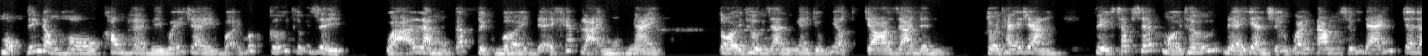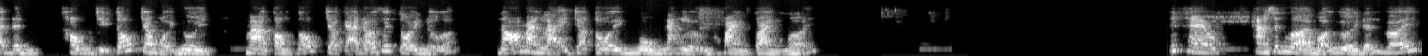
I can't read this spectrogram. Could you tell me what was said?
Một tiếng đồng hồ không hề bị quấy rầy bởi bất cứ thứ gì. Quả là một cách tuyệt vời để khép lại một ngày. Tôi thường dành ngày Chủ nhật cho gia đình. Tôi thấy rằng việc sắp xếp mọi thứ để dành sự quan tâm xứng đáng cho gia đình không chỉ tốt cho mọi người mà còn tốt cho cả đối với tôi nữa. Nó mang lại cho tôi nguồn năng lượng hoàn toàn mới. Tiếp theo, hàng xin mời mọi người đến với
